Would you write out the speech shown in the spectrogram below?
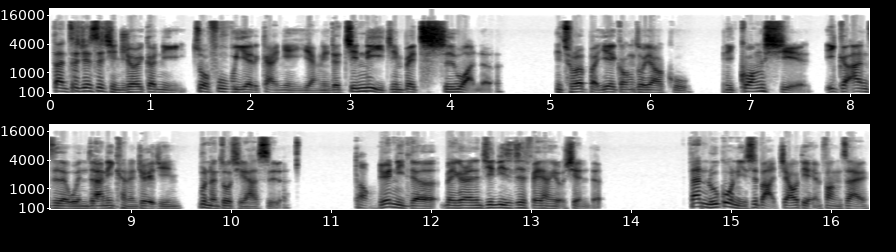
但这件事情就会跟你做副业的概念一样，你的精力已经被吃完了。你除了本业工作要顾，你光写一个案子的文章，你可能就已经不能做其他事了。懂？因为你的每个人的精力是非常有限的。但如果你是把焦点放在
